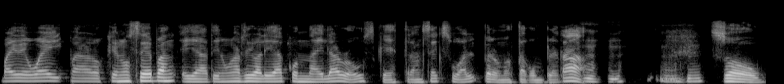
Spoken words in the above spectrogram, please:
By the way, para los que no sepan, ella tiene una rivalidad con Nyla Rose, que es transexual, pero no está completada. So,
